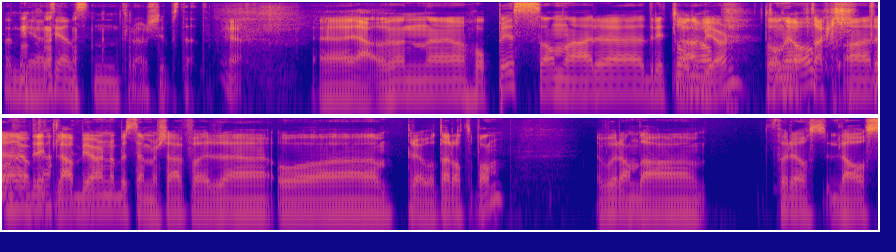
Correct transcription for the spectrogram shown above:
den nye tjenesten fra Skipsted. Ja. Uh, ja, men uh, Hoppis han er uh, drittlei Tony av Hopp. bjørn. Tony Tony Hopp, Hopp er Tony uh, drittlei av bjørn og bestemmer seg for uh, å prøve å ta rotte på den. Hvor han da, for å la oss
